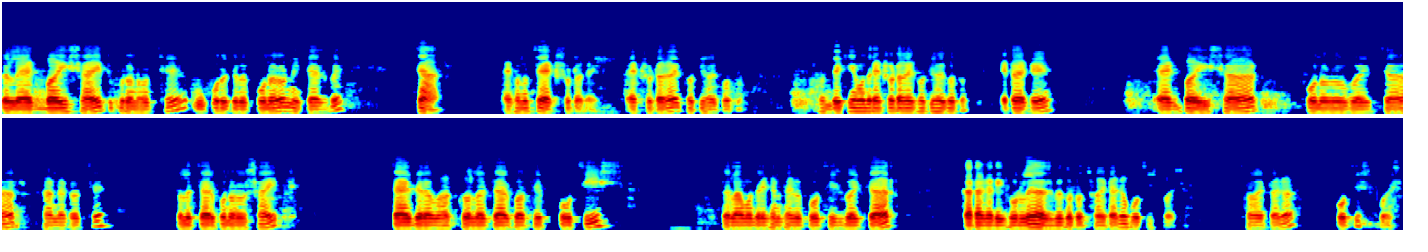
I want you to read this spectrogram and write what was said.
তাহলে এক বাই ষাট পূরণ হচ্ছে উপরে যাবে পনেরো, নিচে আসবে চার। এখন হচ্ছে একশো টাকায়। একশো টাকায় ক্ষতি হয় কত? এখন দেখি আমাদের একশো টাকায় ক্ষতি হয় কত? এটাকে এক বাই ষাট, পনেরো বাই চার হান্ড্রেড হচ্ছে তাহলে চার পনেরো ষাট। চার দ্বারা ভাগ করলে চার পাঁচে পঁচিশ। তাহলে আমাদের এখানে থাকবে পঁচিশ বাই চার। কাটাকাটি করলে আসবে কত? ছয় টাকা পঁচিশ পয়সা। ছয় টাকা পঁচিশ পয়সা।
